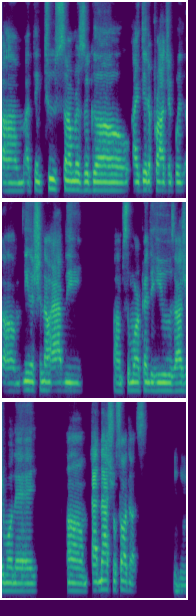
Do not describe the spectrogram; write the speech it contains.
um I think two summers ago I did a project with um Nina Chanel Abney, um Samora Pinderhughes, Aja Monet, um at National Sawdust. hmm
